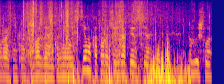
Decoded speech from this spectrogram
Аккуратненько освобождаем корневую систему, которая через отверстие вышла.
